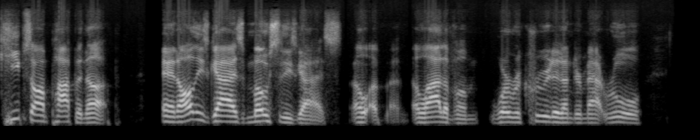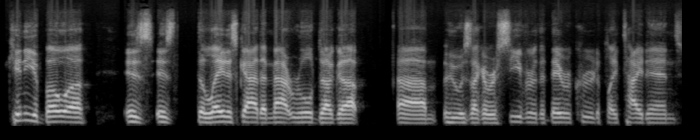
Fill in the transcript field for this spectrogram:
keeps on popping up. And all these guys, most of these guys, a, a lot of them were recruited under Matt Rhule. Kenny Yeboah is is the latest guy that Matt Rhule dug up, um, who was like a receiver that they recruited to play tight end.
